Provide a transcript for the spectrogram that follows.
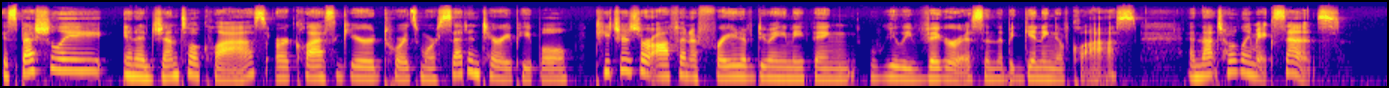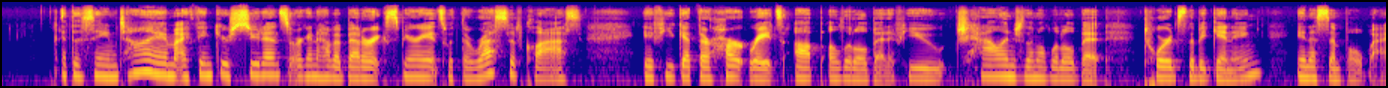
Especially in a gentle class or a class geared towards more sedentary people, teachers are often afraid of doing anything really vigorous in the beginning of class, and that totally makes sense. At the same time, I think your students are going to have a better experience with the rest of class if you get their heart rates up a little bit, if you challenge them a little bit towards the beginning in a simple way.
